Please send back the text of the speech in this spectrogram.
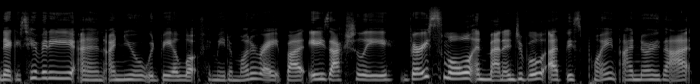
negativity. And I knew it would be a lot for me to moderate, but it is actually very small and manageable at this point. I know that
